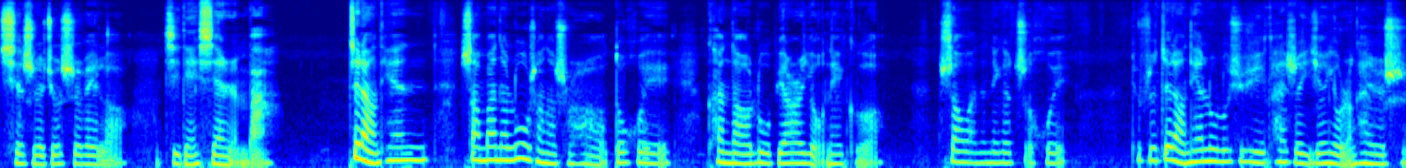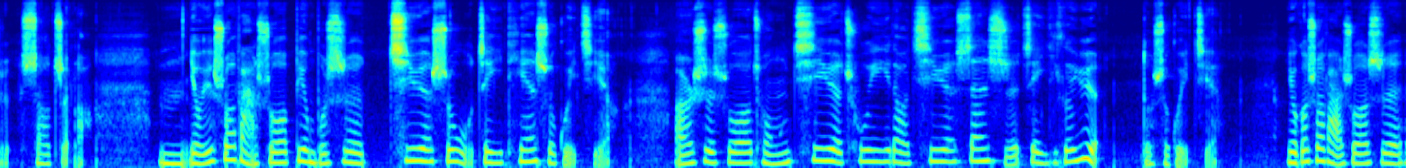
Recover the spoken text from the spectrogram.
其实就是为了祭奠先人吧。这两天上班的路上的时候，都会看到路边有那个。烧完的那个纸灰，就是这两天陆陆续续开始，已经有人开始是烧纸了。嗯，有一说法说，并不是七月十五这一天是鬼节，而是说从七月初一到七月三十这一个月都是鬼节。有个说法说是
